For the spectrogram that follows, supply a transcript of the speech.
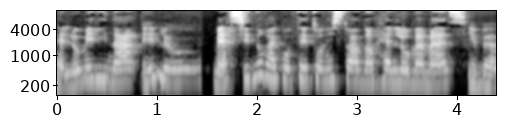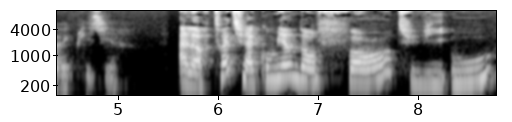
Hello Mélina Hello Merci de nous raconter ton histoire dans Hello Mamas. Eh ben avec plaisir. Alors toi, tu as combien d'enfants? Tu vis où?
